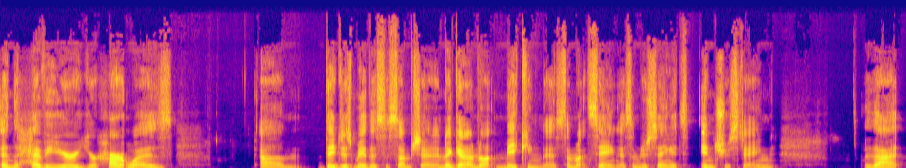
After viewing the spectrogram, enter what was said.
And the heavier your heart was um, they just made this assumption. And again i'm not making this i'm not saying this i'm just saying it's interesting that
